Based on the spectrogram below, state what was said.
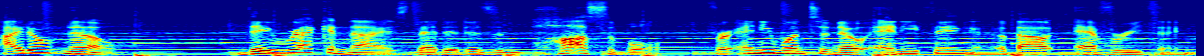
I don't know, they recognize that it is impossible for anyone to know anything about everything,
